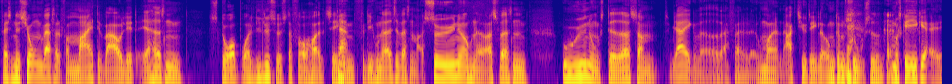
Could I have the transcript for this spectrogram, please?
Fascinationen i hvert fald for mig, det var jo lidt, jeg havde sådan en storebror lillesøster forhold til Ja. hende, fordi hun havde altid været sådan meget søgende, og hun havde også været sådan ude nogle steder, som, som jeg ikke har været i hvert fald. Hun var en aktiv del af ungdomshuset. Ja. Måske ikke, øh,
